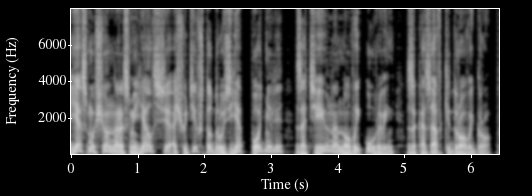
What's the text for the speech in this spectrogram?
Я смущенно рассмеялся, ощутив, что друзья подняли затею на новый уровень, заказав кедровый гроб.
